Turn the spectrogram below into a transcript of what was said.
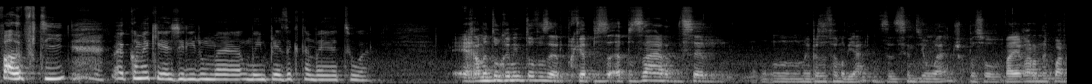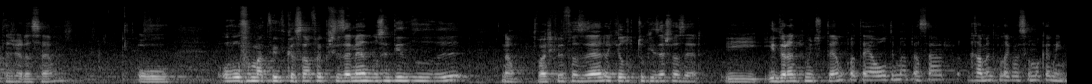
Fala por ti. Uh, como é que é gerir uma, uma empresa que também é tua? É realmente um caminho que estou a fazer, porque apesar de ser uma empresa familiar, de 101 anos, que passou, vai agora na quarta geração, o, o formato de educação foi precisamente no sentido de não, tu vais querer fazer aquilo que tu quiseres fazer. E, e durante muito tempo, até a última, a pensar realmente qual é que vai ser o meu caminho.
